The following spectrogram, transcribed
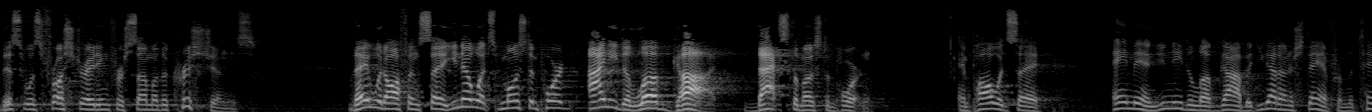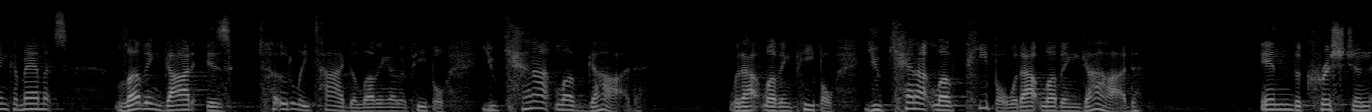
this was frustrating for some of the Christians they would often say, You know what's most important? I need to love God. That's the most important. And Paul would say, Amen. You need to love God, but you got to understand from the Ten Commandments, loving God is totally tied to loving other people. You cannot love God without loving people. You cannot love people without loving God in the Christian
